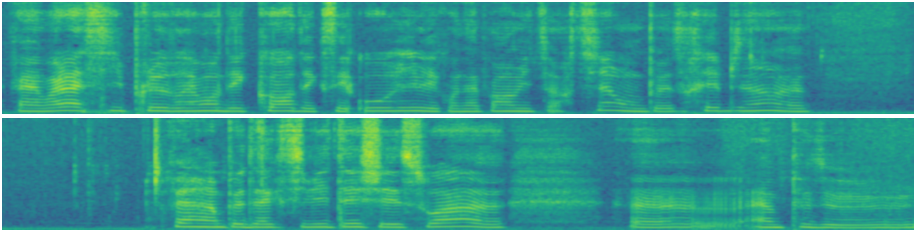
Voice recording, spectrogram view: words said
enfin voilà, s'il pleut vraiment des cordes et que c'est horrible et qu'on n'a pas envie de sortir, on peut très bien faire un peu d'activité chez soi. Euh, un peu de,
